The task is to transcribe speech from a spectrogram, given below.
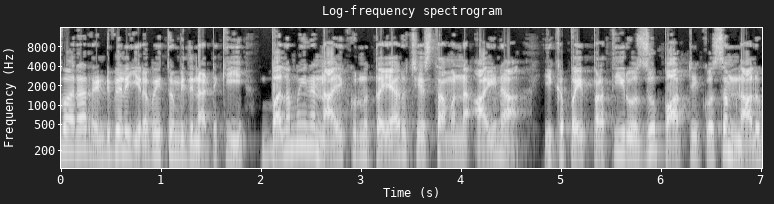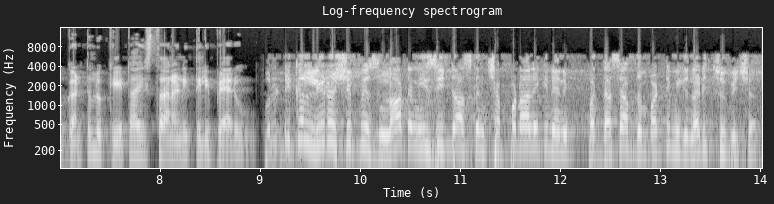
ద్వారా రెండు వేల ఇరవై తొమ్మిది నాటికి బలమైన నాయకులను తయారు చేస్తామన్న ఆయన ఇకపై ప్రతిరోజు పార్టీ కోసం నాలుగు గంటలు కేటాయిస్తానని తెలిపారు. Political leadership is not an easy task అని చెప్పడానికి నేను దశాబ్దం పట్టి మీకు నడిచి చూపించాను.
